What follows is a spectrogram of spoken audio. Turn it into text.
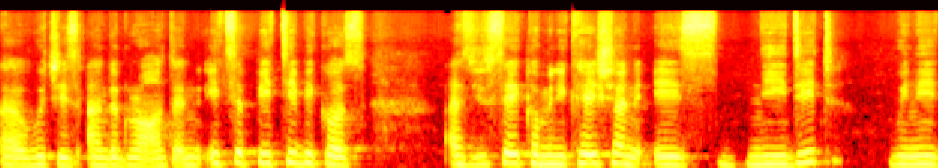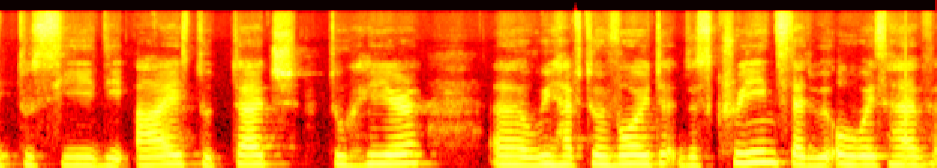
uh, which is underground. And it's a pity because as you say communication is needed. We need to see the eyes to touch to hear uh, we have to avoid the screens that we always have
